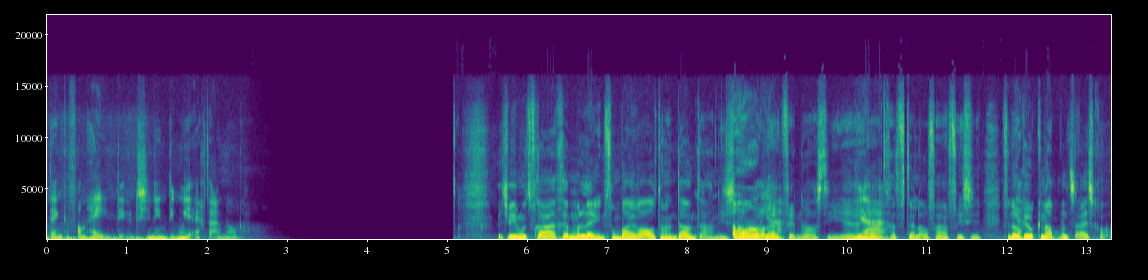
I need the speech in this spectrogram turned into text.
denken van... hé, hey, die, Janine, die moet je echt uitnodigen. Weet je wie je moet vragen? Marleen van Byron Alto en Downtown. Die zou ik Oh, wel ja. leuk vinden als die, eh, Ja. die gaat vertellen over haar visie. Ik vind het ook heel knap, want zij is gewoon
